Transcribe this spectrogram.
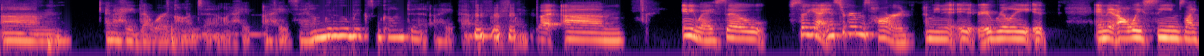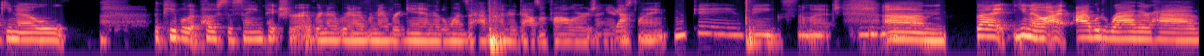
Um, and I hate that word content. I hate, I hate saying I'm going to go make some content. I hate that personally. but, um, anyway, so, so yeah, Instagram is hard. I mean, it, it really, it, and it always seems like, you know, the people that post the same picture over and over and over and over again are the ones that have 100,000 followers. And you're yeah. just like, okay, thanks so much. Mm-hmm. Um, but, you know, I, I would rather have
